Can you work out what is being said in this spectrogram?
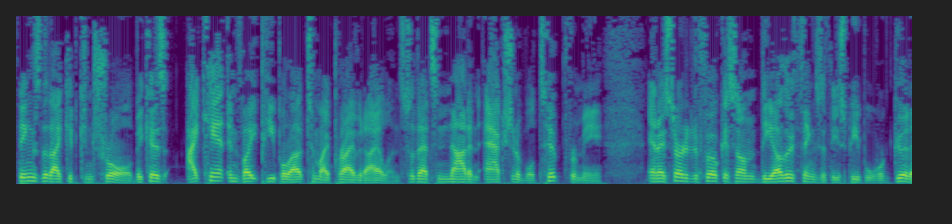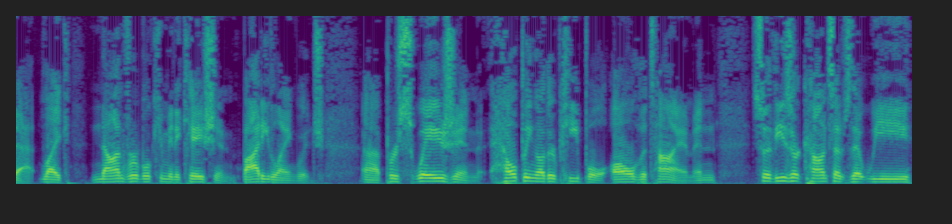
things that I could control because I can't invite people out to my private island. So that's not an actionable tip for me. And I started to focus on the other things that these people were good at, like nonverbal communication, body language, uh, persuasion, helping other people all the time. And so these are concepts that we,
